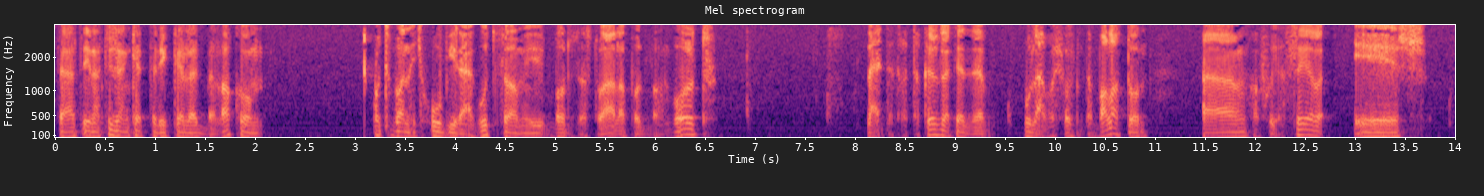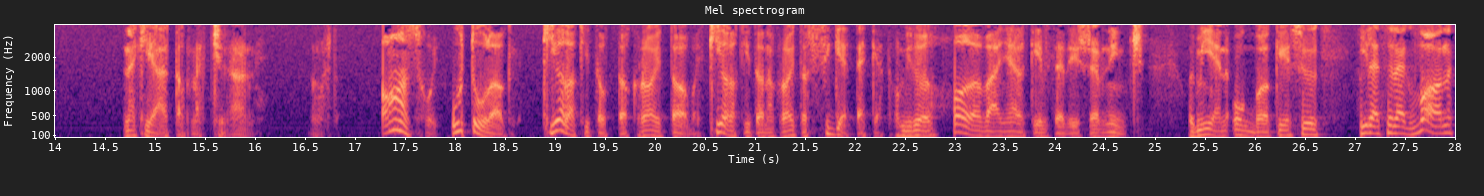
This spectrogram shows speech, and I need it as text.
Tehát én a 12. kerületben lakom, ott van egy Hóvirág utca, ami borzasztó állapotban volt, lehetett rajta közlekedni, hullámos volt, mint a Balaton, ha fúj a szél, és nekiálltak megcsinálni. Most az, hogy utólag kialakítottak rajta, vagy kialakítanak rajta szigeteket, amiről halvány elképzelésem nincs, hogy milyen okból készül, illetőleg van,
